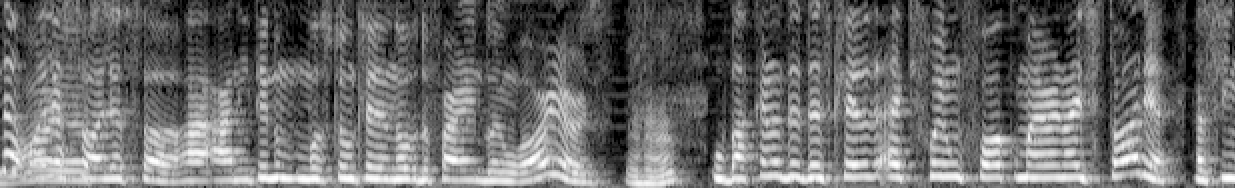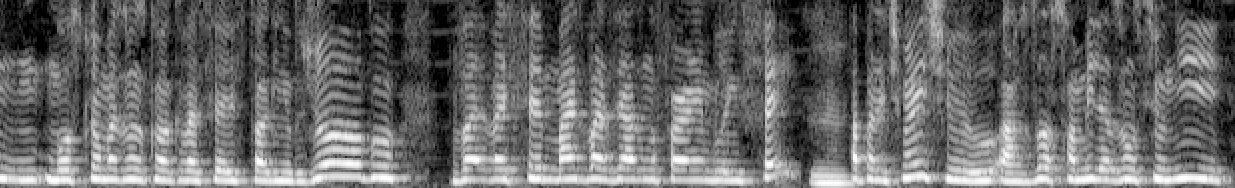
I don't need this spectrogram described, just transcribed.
Não, olha só, olha só. A, a Nintendo mostrou um trailer novo do Fire Emblem Warriors. Aham. O bacana de- desse trailer é que foi um foco maior na história. Assim, mostrou mais ou menos como é que vai ser a historinha do jogo. Vai, vai ser mais baseado no Fire Emblem Fae. Aparentemente, o- as duas famílias vão se unir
